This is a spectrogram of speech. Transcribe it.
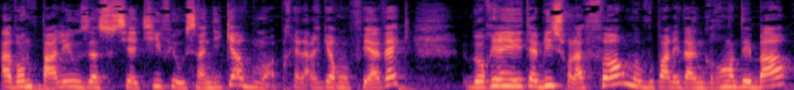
avant de parler aux associatifs et aux syndicats. Bon, après, la rigueur, on fait avec. rien n'est établi sur la forme. Vous parlez d'un grand débat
